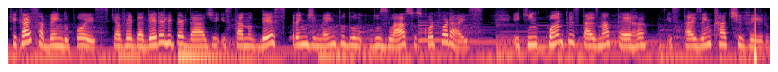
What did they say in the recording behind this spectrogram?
Ficai sabendo, pois, que a verdadeira liberdade está no desprendimento do, dos laços corporais, e que enquanto estais na terra, estais em cativeiro.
